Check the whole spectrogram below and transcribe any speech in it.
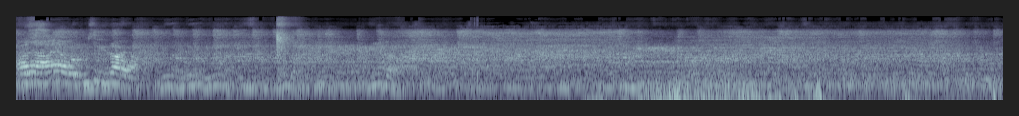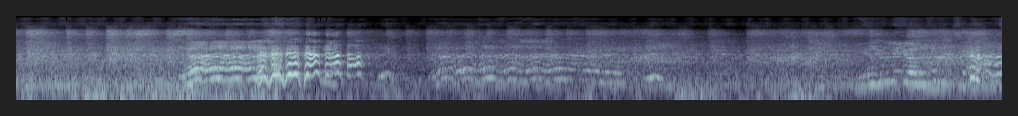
아야 아야 무슨 일어야. Ha ha ha!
